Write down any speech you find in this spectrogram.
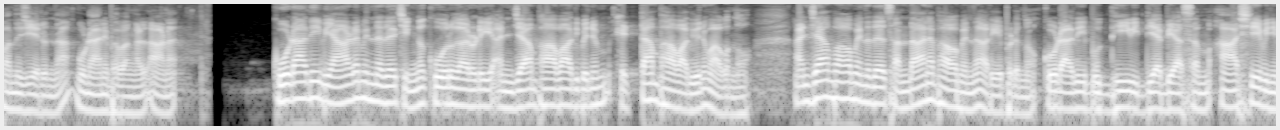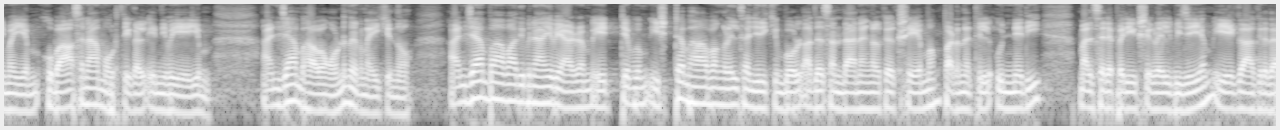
വന്നു ചേരുന്ന ഗുണാനുഭവങ്ങൾ ആണ്. കൂടാതെ വ്യാഴം എന്നത് ചിങ്ങക്കൂറുകാരുടെ അഞ്ചാം ഭാവാധിപനും എട്ടാം ഭാവാധിപനുമാകുന്നു. അഞ്ചാം ഭാവം എന്നത് സന്താനഭാവം എന്ന് അറിയപ്പെടുന്നു. കൂടാതെ ബുദ്ധി വിദ്യാഭ്യാസം ആശയവിനിമയം ഉപാസനാമൂർത്തികൾ എന്നിവയെയും അഞ്ചാം ഭാവം കൊണ്ട് നിർണയിക്കുന്നു അഞ്ചാം ഭാവാധിപനായ വ്യാഴം ഏറ്റവും ഇഷ്ടഭാവങ്ങളിൽ സഞ്ചരിക്കുമ്പോൾ അത് സന്താനങ്ങൾക്ക് ക്ഷേമം പഠനത്തിൽ ഉന്നതി മത്സര പരീക്ഷകളിൽ വിജയം ഏകാഗ്രത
